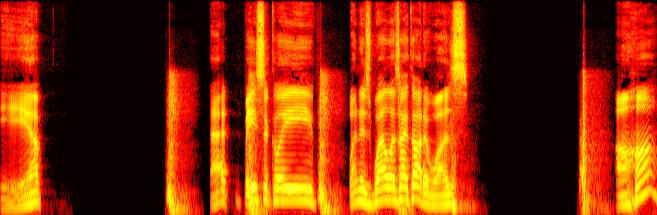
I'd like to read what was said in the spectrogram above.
Yep. That basically went as well as I thought it was. Uh huh.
